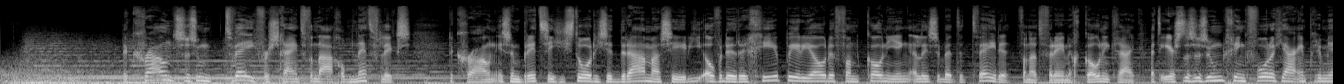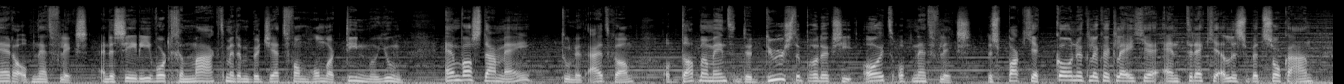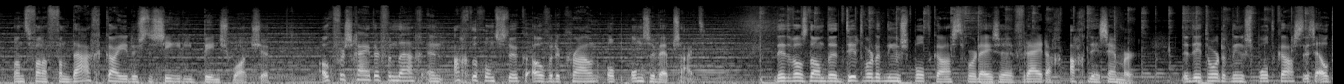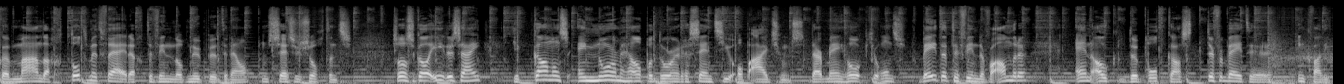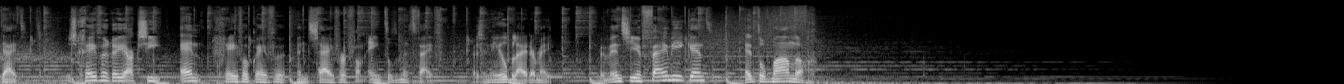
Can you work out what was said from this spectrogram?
The Crown seizoen 2 verschijnt vandaag op Netflix. The Crown is een Britse historische dramaserie over de regeerperiode van koningin Elizabeth II van het Verenigd Koninkrijk. Het eerste seizoen ging vorig jaar in première op Netflix en de serie wordt gemaakt met een budget van 110 miljoen en was daarmee toen het uitkwam, op dat moment de duurste productie ooit op Netflix. Dus pak je koninklijke kleedje en trek je Elizabeth sokken aan, want vanaf vandaag kan je dus de serie binge-watchen. Ook verschijnt er vandaag een achtergrondstuk over The Crown op onze website. Dit was dan de Dit wordt het nieuws podcast voor deze vrijdag 8 december. De Dit wordt het nieuws podcast is elke maandag tot met vrijdag te vinden op nu.nl om 6 uur ochtends. Zoals ik al eerder zei, je kan ons enorm helpen door een recensie op iTunes. Daarmee help je ons beter te vinden voor anderen en ook de podcast te verbeteren in kwaliteit. Dus geef een reactie en geef ook even een cijfer van 1 tot en met 5. We zijn heel blij daarmee. We wensen je een fijn weekend en tot maandag.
